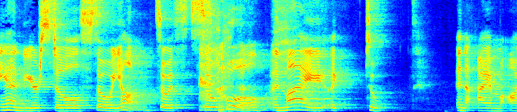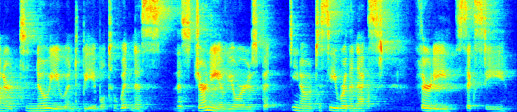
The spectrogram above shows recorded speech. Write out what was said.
And you're still so young. So it's so cool. and my, like, to, and I am honored to know you and to be able to witness this journey of yours, but, you know, to see where the next 30, 60,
